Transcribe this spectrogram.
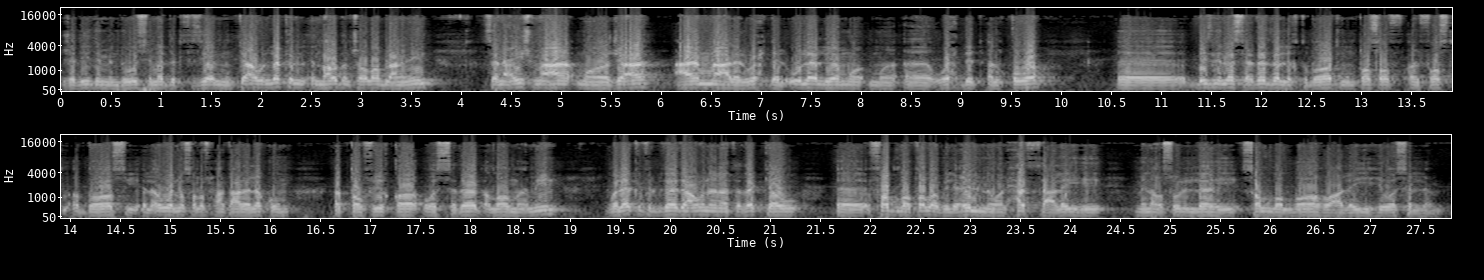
جديد من دروس مادة الفيزياء الممتعة ولكن النهاردة إن شاء الله رب العالمين سنعيش مع مراجعة عامة على الوحدة الأولى اللي هي آه، وحدة القوى آه، بإذن الله استعدادا لاختبارات منتصف الفصل الدراسي الأول. نسأل الله سبحانه وتعالى لكم التوفيق والسداد. اللهم أمين. ولكن في البداية دعونا نتذكر آه، فضل طلب العلم والحث عليه من رسول الله صلى الله عليه وسلم.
